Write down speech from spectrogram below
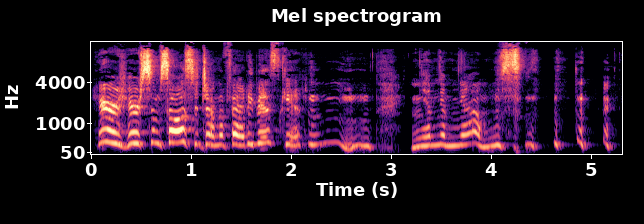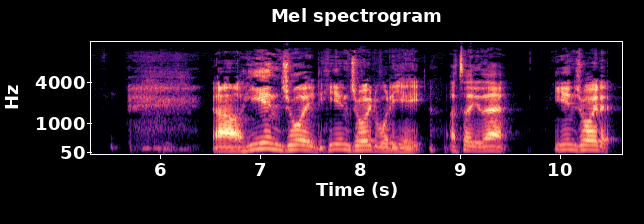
Here, here's some sausage on a fatty biscuit. Mm. Yum yum yums. oh, he enjoyed. He enjoyed what he ate. I'll tell you that. He enjoyed it.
